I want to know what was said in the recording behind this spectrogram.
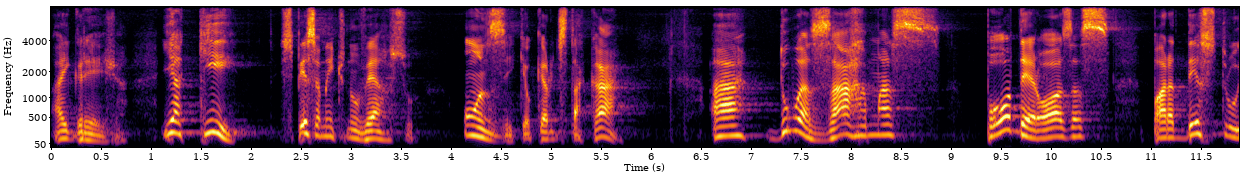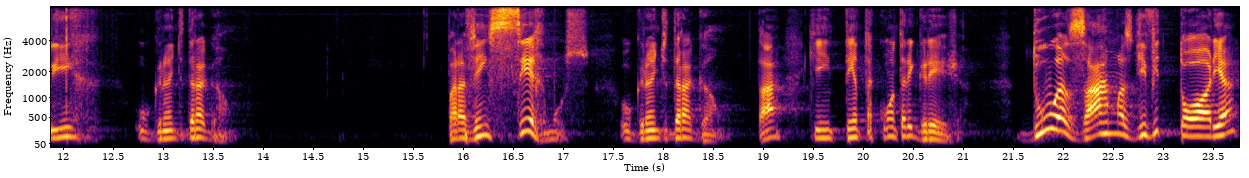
a igreja. E aqui, especialmente no verso 11, que eu quero destacar, há duas armas poderosas para destruir o grande dragão. Para vencermos o grande dragão, tá? Que intenta contra a igreja. Duas armas de vitória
